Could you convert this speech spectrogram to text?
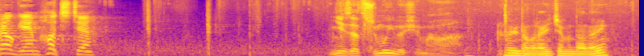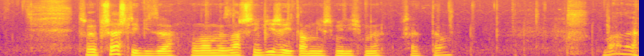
Za rogiem, chodźcie. Nie zatrzymujmy się, mała. No i dobra, idziemy dalej. Trochę przeszli, widzę, bo mamy znacznie bliżej tam niż mieliśmy przedtem. No ale...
